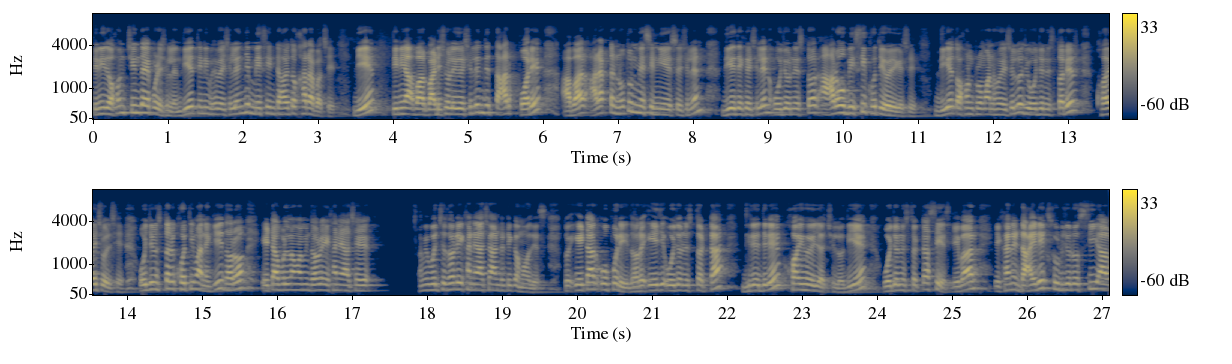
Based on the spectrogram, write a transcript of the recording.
তিনি তখন চিন্তায় পড়েছিলেন। দিয়ে তিনি ভেবেছিলেন যে মেশিনটা হয়তো খারাপ আছে। দিয়ে তিনি আবার বাড়ি চলে গেছিলেন। দিয়ে তারপরে আবার আর একটা নতুন মেশিন নিয়ে এসেছিলেন। দিয়ে দেখেছিলেন ওজন স্তর আরও বেশি ক্ষতি হয়ে গেছে। দিয়ে তখন প্রমাণ হয়েছিল যে ওজন স্তরের ক্ষয় চলছে। ওজন স্তরের ক্ষতি মানে কি? ধরো এটা বললাম আমি, ধরো এখানে আছে আমি বলছি, ধরো এখানে আছে আন্টার্কটিকা মহাদেশ। তো এটার ওপরেই ধরো এই যে ওজন স্তরটা ধীরে ধীরে ক্ষয় হয়ে যাচ্ছিল, দিয়ে ওজন স্তরটা শেষ। এবার এখানে ডাইরেক্ট সূর্যরশ্মি আর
